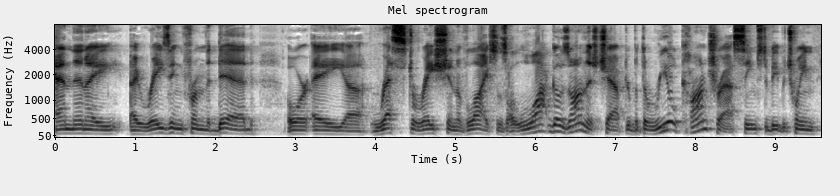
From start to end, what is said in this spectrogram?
and then a, a raising from the dead or a uh, restoration of life. So there's a lot goes on this chapter, but the real contrast seems to be between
